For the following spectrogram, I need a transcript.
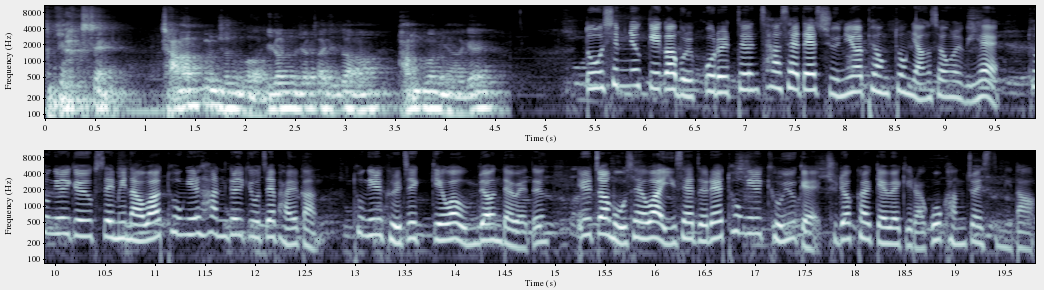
특히 학생, 장학금 주는 거 이런 문제까지도 아마 광범위하게 또 16기가 물꼬를 튼 차세대 주니어 평통 양성을 위해 통일교육 세미나와 통일 한글 교재 발간, 통일 글짓기와 운변 대회 등 1.5세와 2세들의 통일 교육에 주력할 계획이라고 강조했습니다.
